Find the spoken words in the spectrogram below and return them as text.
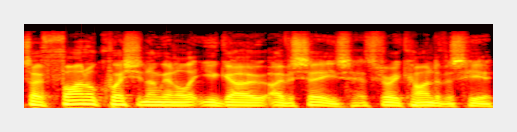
So, final question. I'm going to let you go overseas. It's very kind of us here.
